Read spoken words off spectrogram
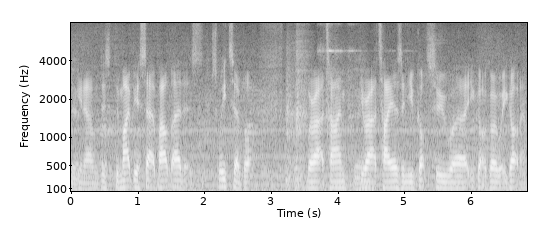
yeah. you know there might be a setup out there that's sweeter but we're out of time yeah. you're out of tires and you've got to uh, you've got to go with what you got now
